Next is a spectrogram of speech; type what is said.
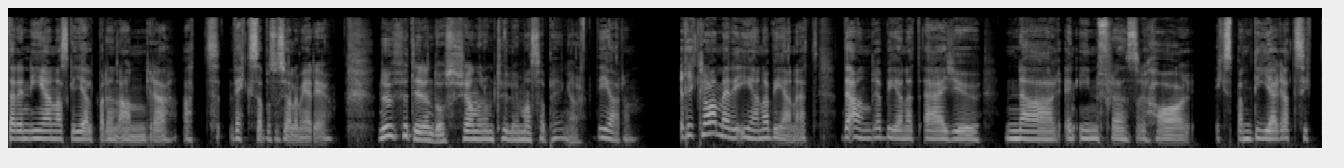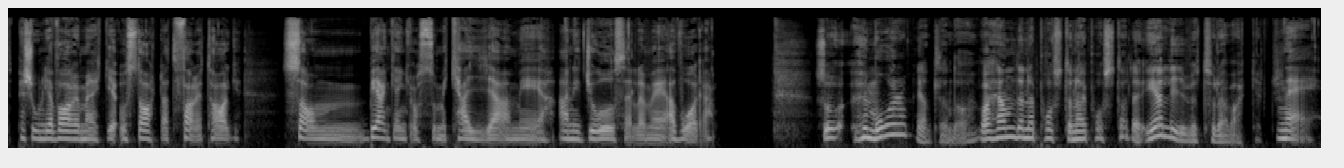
Där den ena ska hjälpa den andra att växa på sociala medier. Nu för tiden då så tjänar de tydligen massa pengar. Det gör de. Reklam är det ena benet. Det andra benet är ju när en influencer har expanderat sitt personliga varumärke och startat företag som Bianca Ingrosso med Kaja, med Annie Jules eller med Avora. Så hur mår de egentligen då? Vad händer när posterna är postade? Är livet sådär vackert? Nej.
